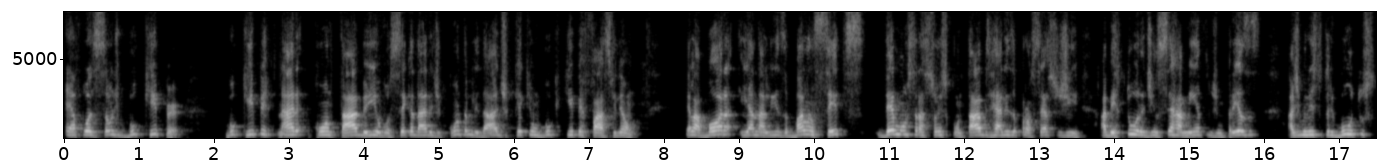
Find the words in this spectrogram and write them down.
é a posição de bookkeeper. Bookkeeper na área contábil, aí, você que é da área de contabilidade, o que, que um bookkeeper faz, filhão? Elabora e analisa balancetes, demonstrações contábeis, realiza processos de abertura, de encerramento de empresas, administra tributos,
